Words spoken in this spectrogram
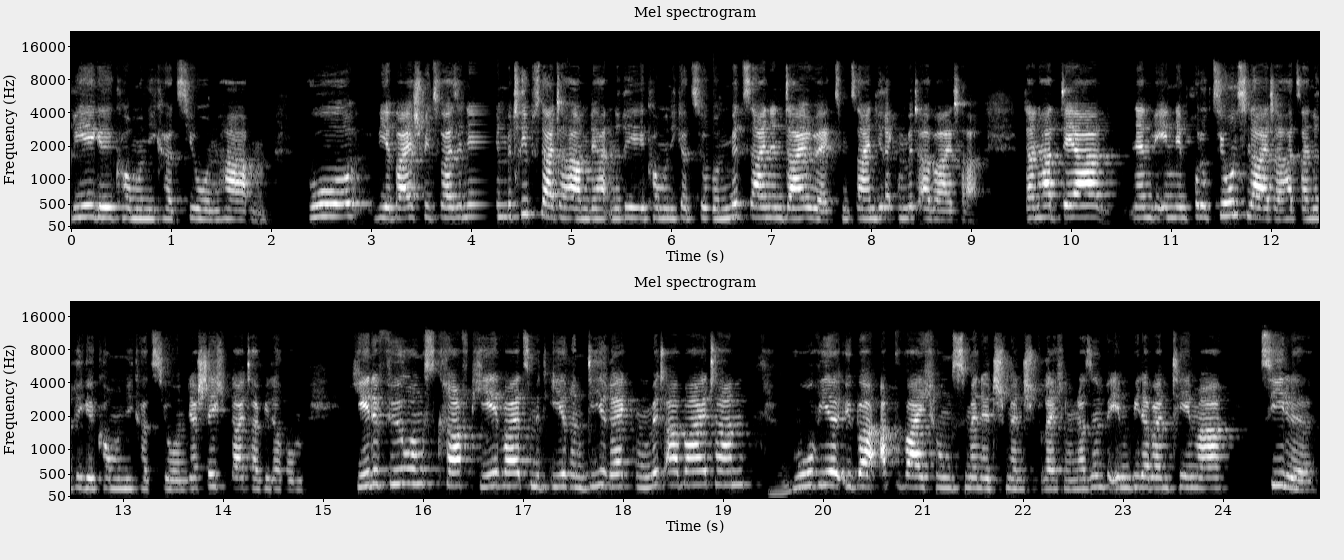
Regelkommunikation haben, wo wir beispielsweise den Betriebsleiter haben, der hat eine Regelkommunikation mit seinen Directs, mit seinen direkten Mitarbeitern. Dann hat der, nennen wir ihn den Produktionsleiter, hat seine Regelkommunikation, der Schichtleiter wiederum jede Führungskraft jeweils mit ihren direkten Mitarbeitern, mhm. wo wir über Abweichungsmanagement sprechen. Da sind wir eben wieder beim Thema Ziele.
